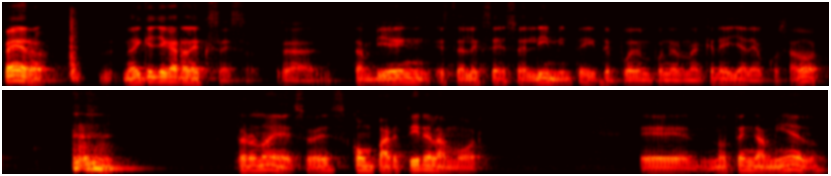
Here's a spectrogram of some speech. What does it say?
pero no hay que llegar al exceso. O sea, también está el exceso, el límite, y te pueden poner una querella de acosador. Pero no es eso, es compartir el amor. Eh, no tenga miedo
